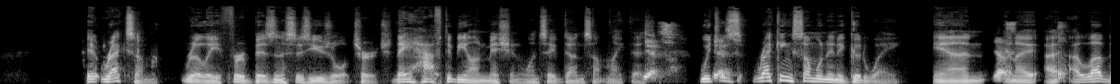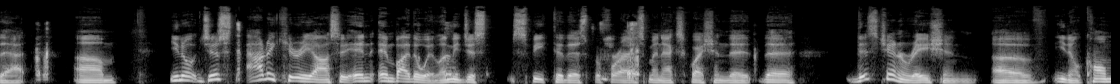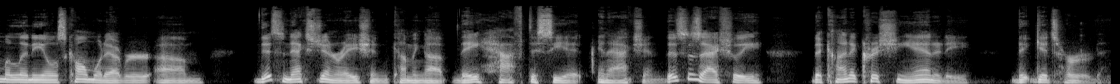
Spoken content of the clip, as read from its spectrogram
it wrecks them really for business as usual at church. They have to be on mission once they've done something like this. Yes. Which yes. is wrecking someone in a good way. And, yes. and I, I, I, love that. Um, you know, just out of curiosity, and, and by the way, let me just speak to this before I ask my next question. The, the, this generation of, you know, call millennials, call them whatever, um, this next generation coming up, they have to see it in action. This is actually the kind of Christianity that gets heard.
